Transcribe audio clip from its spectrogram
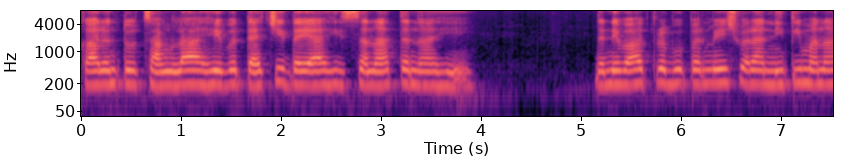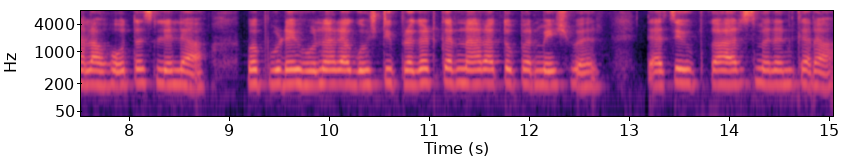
कारण तो चांगला आहे व त्याची दया ही सनातन आहे. धन्यवाद प्रभू. परमेश्वरा नीतिमानाला होत असलेल्या व पुढे होणाऱ्या गोष्टी प्रगट करणारा तो परमेश्वर. त्याचे उपकार स्मरण करा.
